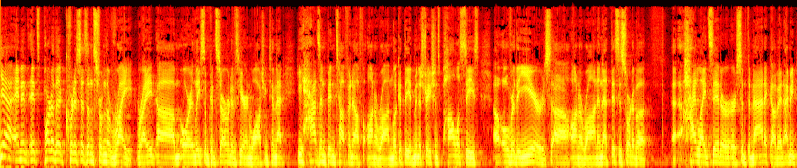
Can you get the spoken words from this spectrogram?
Yeah, and it, it's part of the criticisms from the right, right? Um, or at least some conservatives here in Washington that he hasn't been tough enough on Iran. Look at the administration's policies uh, over the years uh, on Iran, and that this is sort of a uh, highlights it or, or, symptomatic of it. I mean,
